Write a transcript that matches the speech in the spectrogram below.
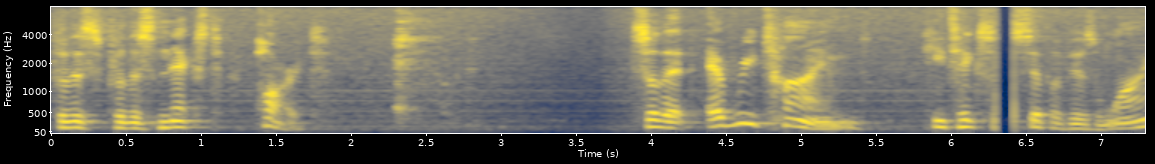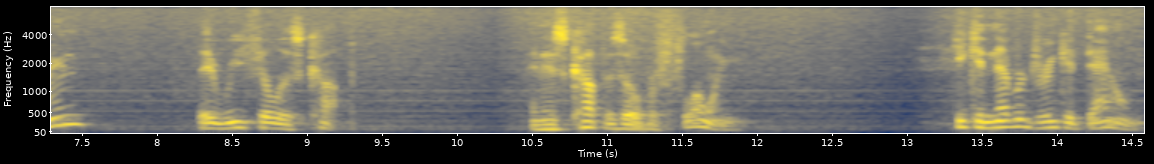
for this for this next part so that every time he takes a sip of his wine, they refill his cup. And his cup is overflowing. He can never drink it down.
